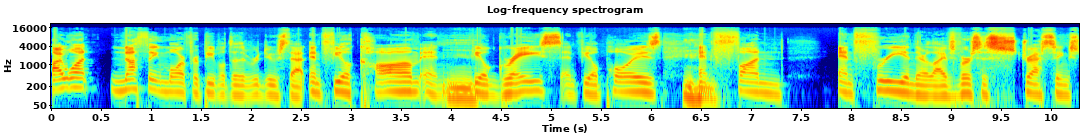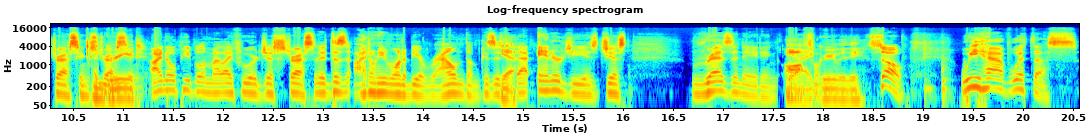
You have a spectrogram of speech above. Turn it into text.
I want nothing more for people to reduce that and feel calm and Mm. feel grace and feel poised Mm-hmm. and fun and free in their lives versus stressing, stressing, stressing. Agreed. I know people in my life who are just stressed and it doesn't I don't even want to be around them because Yeah. that energy is just resonating Yeah, off I agree with you. So, we have with us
